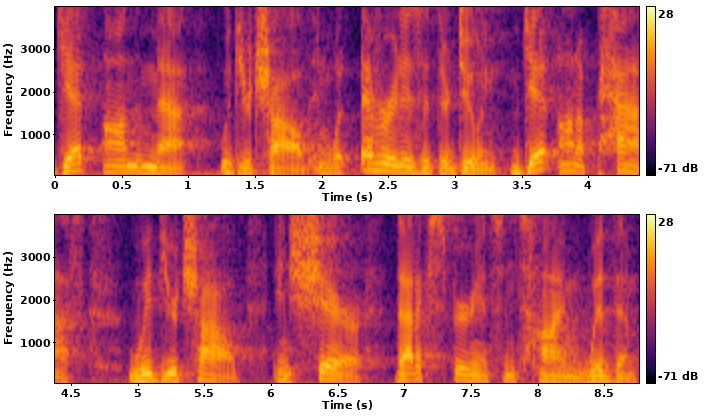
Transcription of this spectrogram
get on the mat with your child and whatever it is that they're doing. Get on a path with your child and share that experience and time with them.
